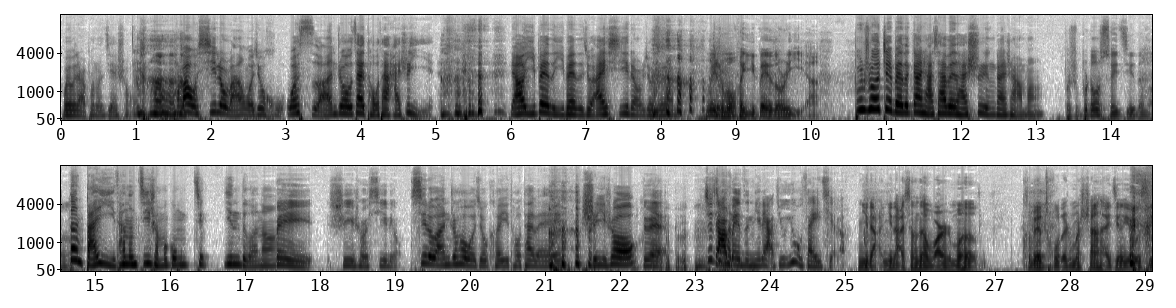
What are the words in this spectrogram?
我有点不能接受。他把我吸溜完，我就活，我死完之后再投胎还是蚁，然后一辈子一辈子就挨吸溜，就有点。为什么会一辈子都是蚁啊？不是说这辈子干啥，下辈子还适应干啥吗？不是不都是随机的吗？但白蚁它能积什么功经阴德呢？被食蚁兽吸溜。吸溜完之后，我就可以投胎为 食蚁兽。对，这就很下辈子你俩就又在一起了。你俩你俩像在玩什么特别土的什么《山海经》游戏，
